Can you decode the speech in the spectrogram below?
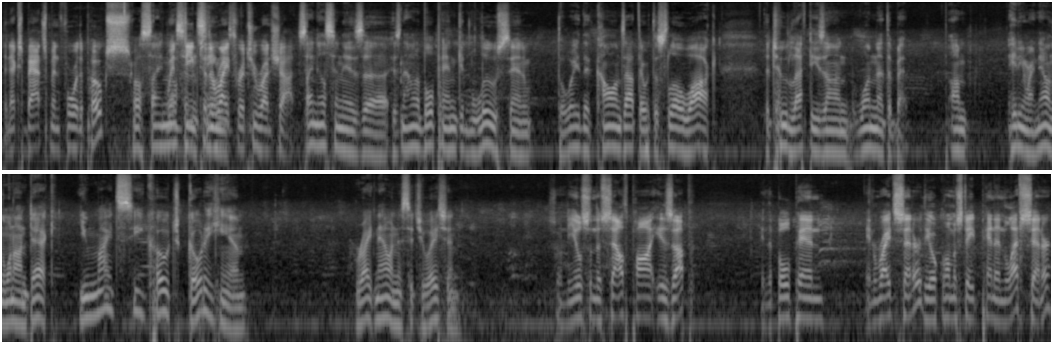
The next batsman for the Pokes well, Cy went Nielsen deep to the right for a two-run shot. Cy Nielsen is uh, is now in a bullpen getting loose, and the way that Collins out there with the slow walk, the two lefties on one at the bat, on hitting right now, and the one on deck, you might see Coach go to him right now in this situation. So Nielsen, the southpaw, is up in the bullpen in right center. The Oklahoma State pen in left center.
